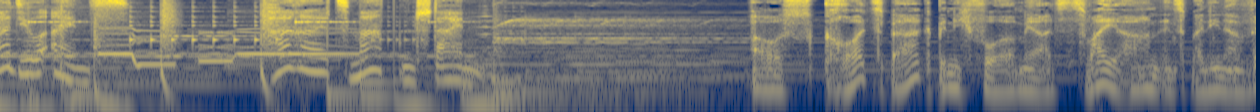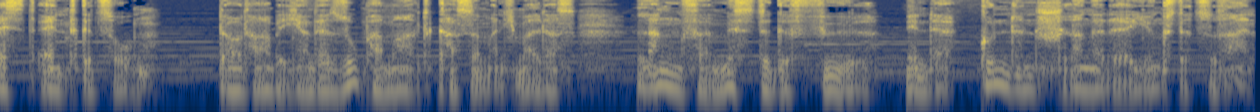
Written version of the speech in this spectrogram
Radio 1. Harald Martenstein. Aus Kreuzberg bin ich vor mehr als zwei Jahren ins Berliner Westend gezogen. Dort habe ich an der Supermarktkasse manchmal das lang vermisste Gefühl, in der Kundenschlange der Jüngste zu sein.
